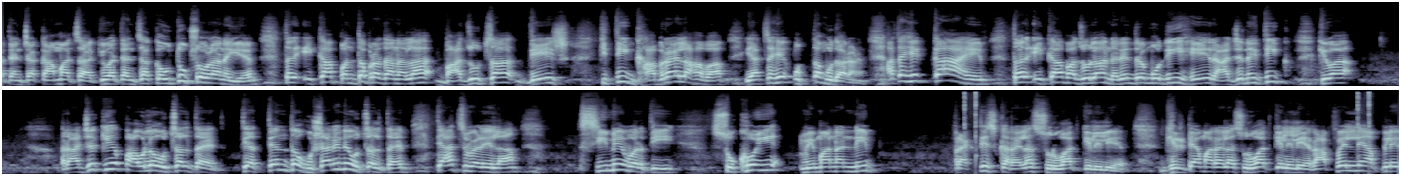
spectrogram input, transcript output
त्यांच्या कामाचा किंवा त्यांचा कौतुक सोहळा नाहीये तर एका पंतप्रधानाला बाजूचा देश किती घाबरायला हवा याचं हे उत्तम उदाहरण आता हे का आहे? तर एका बाजूला नरेंद्र मोदी हे राजनैतिक किंवा राजकीय पावलं उचलत आहेत ती अत्यंत हुशारीने उचलत आहेत त्याच वेळेला सीमेवरती सुखोई विमानांनी प्रॅक्टिस करायला सुरुवात केलेली आहे. घिरट्या मारायला सुरुवात केलेली आहे. राफेलने आपले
